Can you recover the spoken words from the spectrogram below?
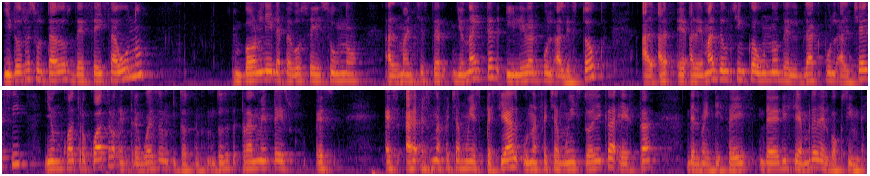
y dos resultados de 6 a 1. Burnley le pegó 6-1 al Manchester United y Liverpool al Stoke, eh, además de un 5-1 del Blackpool al Chelsea y un 4-4 entre West Ham y Tottenham. Entonces realmente es, es, es, es, una fecha muy especial, una fecha muy histórica esta del 26 de diciembre del Boxing Day.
